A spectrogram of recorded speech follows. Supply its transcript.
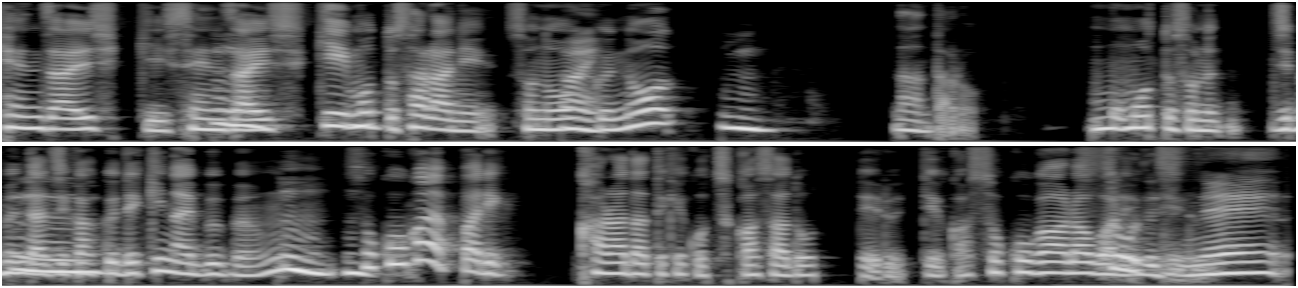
潜在意識潜在意識、うん。もっとさらにその奥の、うん。なんだろう。ももっとその自分では自覚できない部分、そこがやっぱり体って結構司ってるっていうかそこが現れてるそうですね。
